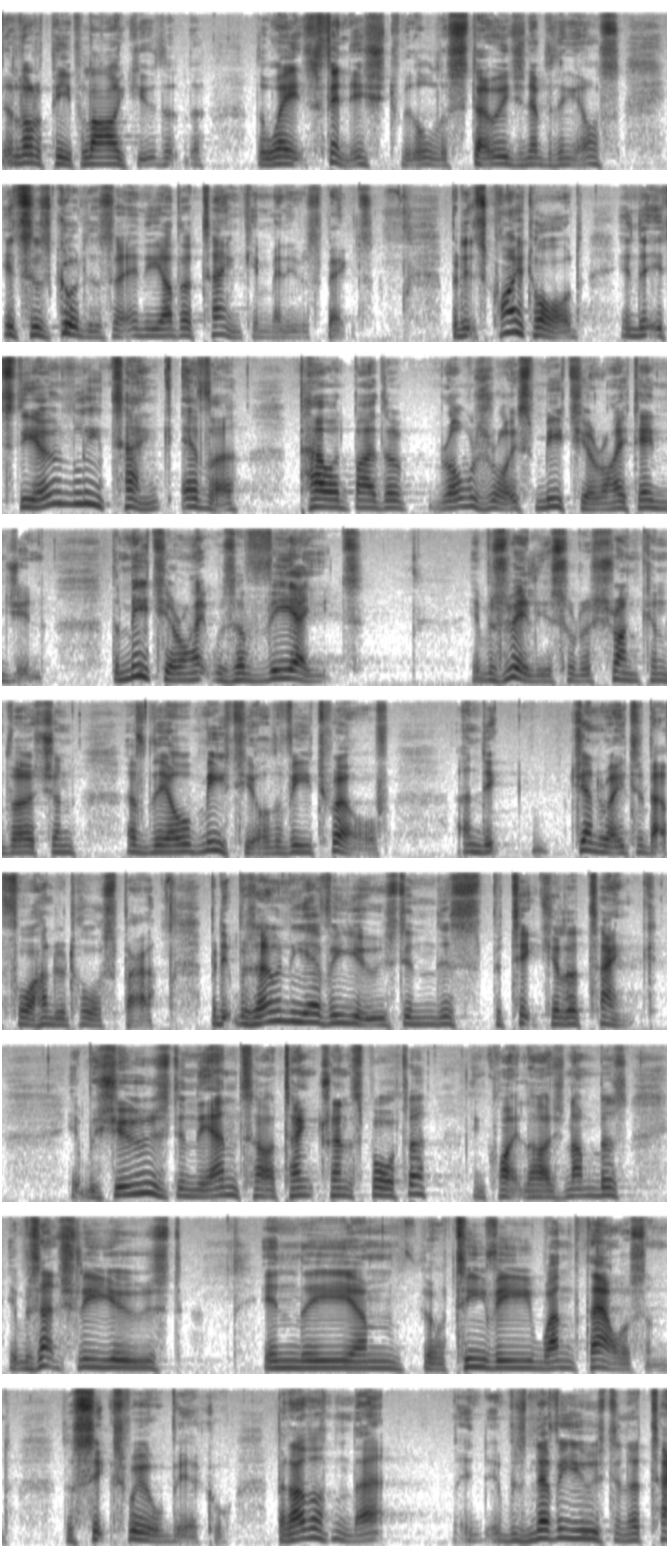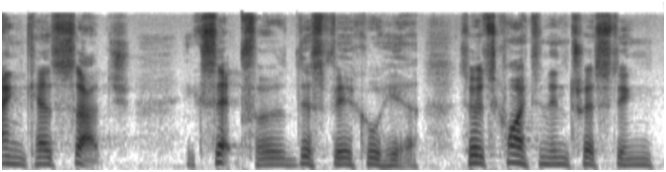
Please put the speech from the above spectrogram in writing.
a lot of people argue that the, the way it's finished with all the stowage and everything else, it's as good as any other tank in many respects. But it's quite odd in that it's the only tank ever powered by the Rolls-Royce Meteorite engine. The Meteorite was a V8. It was really a sort of shrunken version of the old Meteor, the V12, and it generated about 400 horsepower. But it was only ever used in this particular tank. It was used in the Antar tank transporter in quite large numbers. It was actually used in the um, FV 1000, the six-wheel vehicle. But other than that, it, it, was never used in a tank as such, except for this vehicle here. So it's quite an interesting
